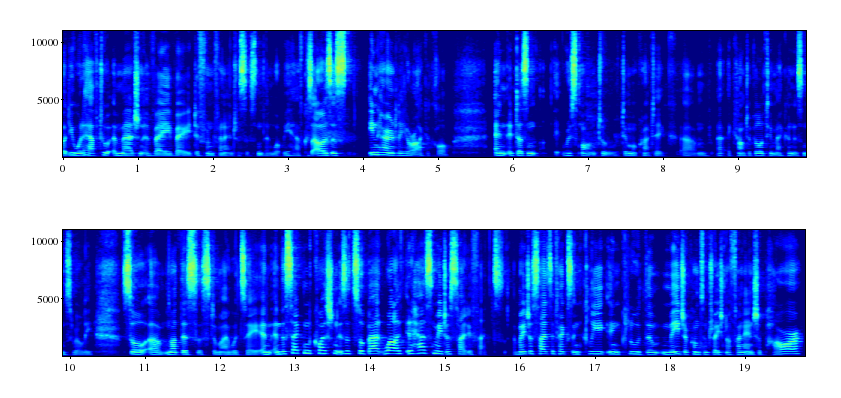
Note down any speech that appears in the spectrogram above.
but you would have to imagine a very, very different financial system than what we have, because ours is inherently hierarchical and it doesn't respond to democratic um, accountability mechanisms, really. So um, not this system, I would say. And, and, the second question, is it so bad? Well, it, it has major side effects. Major side effects include, include the major concentration of financial power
